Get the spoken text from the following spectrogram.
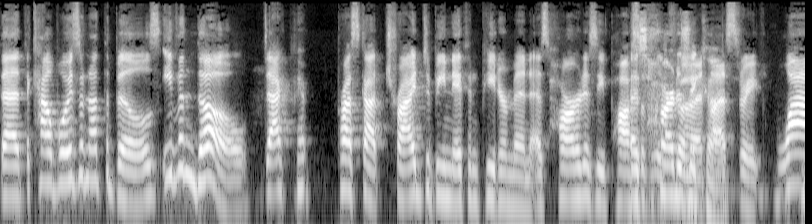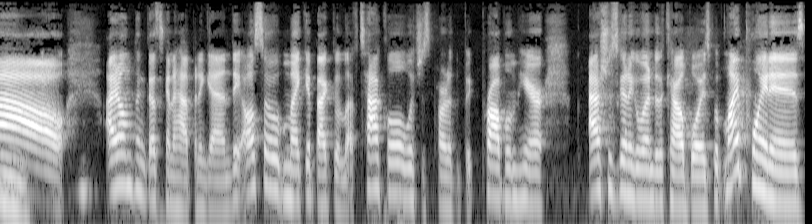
that the Cowboys are not the Bills, even though Dak Prescott tried to be Nathan Peterman as hard as he possibly as hard as he could last week. Wow. Mm. I don't think that's going to happen again. They also might get back their left tackle, which is part of the big problem here. Ash is going to go into the Cowboys. But my point is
